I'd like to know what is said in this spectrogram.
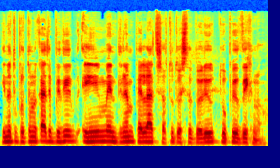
Είναι ότι προτείνω κάτι επειδή είμαι εν δυνάμει πελάτης αυτού του εστιατορίου του οποίου δείχνω.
